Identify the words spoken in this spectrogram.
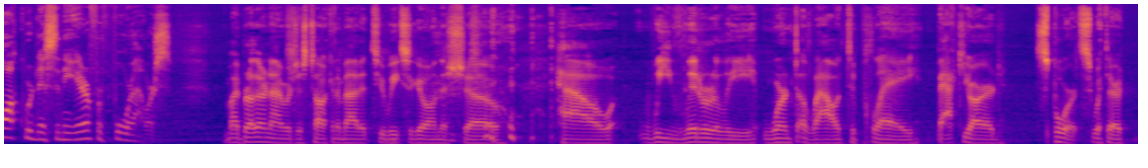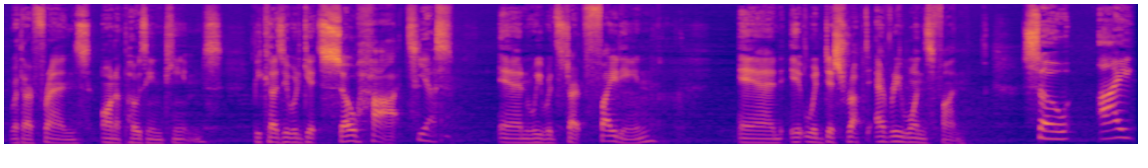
awkwardness in the air for four hours My brother and I were just talking about it two weeks ago on this show, how we literally weren't allowed to play backyard sports with our with our friends on opposing teams because it would get so hot yes and we would start fighting and it would disrupt everyone's fun. So I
